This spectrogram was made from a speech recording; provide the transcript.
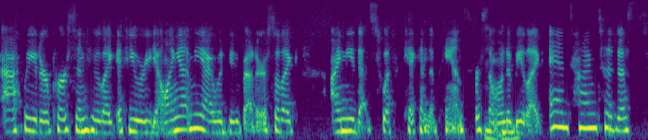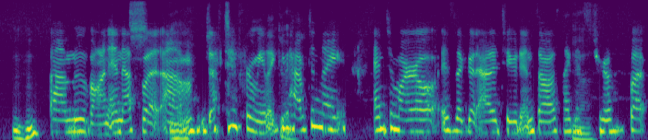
athlete or person who like if you were yelling at me, I would do better. So like I need that swift kick in the pants for someone mm-hmm. to be like, and time to just mm-hmm. um, move on. And that's what um, yeah. Jeff did for me. Like, good. you have tonight, and tomorrow is a good attitude. And so I was like, yeah. it's true. But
